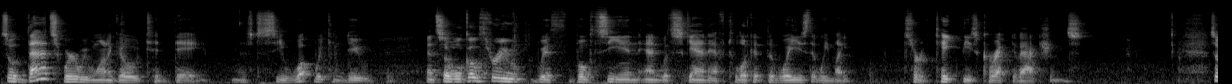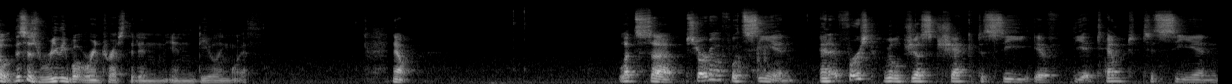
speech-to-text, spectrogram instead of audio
So that's where we want to go today, is to see what we can do. And so we'll go through with both cin and with scanf to look at the ways that we might sort of take these corrective actions. So this is really what we're interested in, in dealing with. Now, let's uh, start off with cin and at first, we'll just check to see if the attempt to cin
